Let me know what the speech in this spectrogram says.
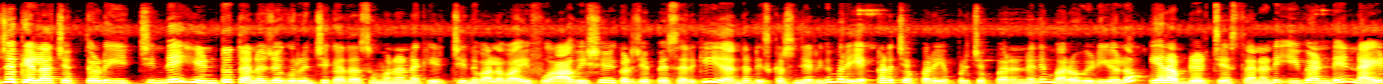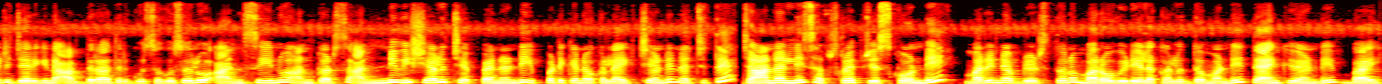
తనుజకి ఎలా చెప్తాడు ఇచ్చిందే హింట్ తనుజ గురించి కదా సుమనన్నకి ఇచ్చింది వాళ్ళ వైఫ్. ఆ విషయం ఇక్కడ చెప్పేసరికి ఇదంతా డిస్కషన్ జరిగింది. మరి ఎక్కడ చెప్పారు ఎప్పుడు చెప్పారు అనేది మరో వీడియోలో క్లియర్ అప్డేట్ చేస్తానండి. ఇవండి నైట్ జరిగిన అర్ధరాత్రి గుసగుసలు అన్సీను అన్కట్స్ అన్ని విషయాలు చెప్పానండి. ఇప్పటికైనా ఒక లైక్ చేయండి. నచ్చితే ఛానల్ని సబ్స్క్రైబ్ చేసుకోండి. మరిన్ని అప్డేట్స్తోనూ మరో వీడియోలో కలుద్దామండి. థ్యాంక్ యూ అండి. బాయ్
